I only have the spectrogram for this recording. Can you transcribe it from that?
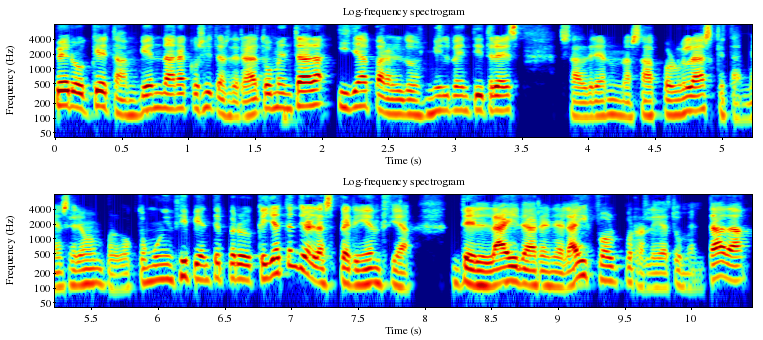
pero que también dará cositas de realidad aumentada y ya para el 2023 saldrían unas Apple Glass que también sería un producto muy incipiente, pero que ya tendría la experiencia del LiDAR en el iPhone por realidad aumentada,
